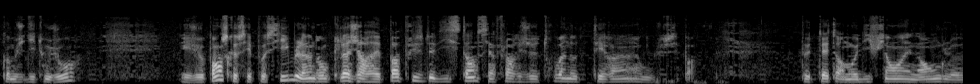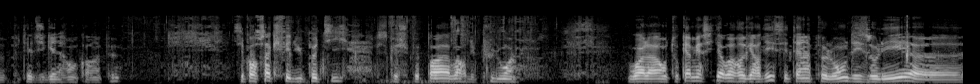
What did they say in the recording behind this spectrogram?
comme je dis toujours. Et je pense que c'est possible, hein. donc là j'aurai pas plus de distance, il va falloir que je trouve un autre terrain, ou je sais pas. Peut-être en modifiant un angle, peut-être je gagnerai encore un peu. C'est pour ça que je fais du petit, parce que je peux pas avoir du plus loin. Voilà, en tout cas merci d'avoir regardé, c'était un peu long, désolé, euh,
